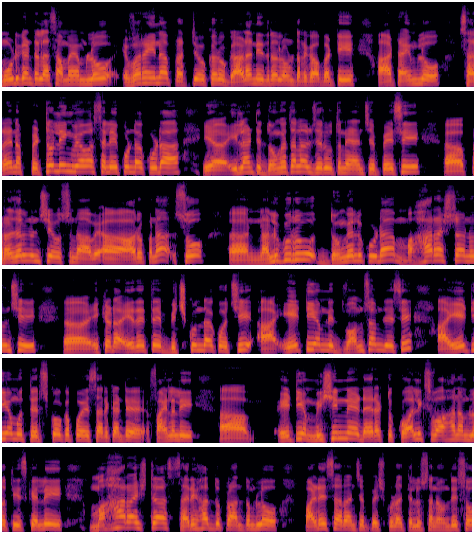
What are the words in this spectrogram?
మూడు గంటల సమయంలో ఎవరైనా ప్రతి ఒక్కరు గాఢ నిద్రలో ఉంటారు కాబట్టి ఆ టైంలో సరైన పెట్రోలింగ్ వ్యవస్థ లేకుండా కూడా ఇలాంటి దొంగతనాలు జరుగుతున్నాయి అని చెప్పేసి ప్రజల నుంచి వస్తున్న ఆరోపణ. సో నలుగురు దొంగలు కూడా మహారాష్ట్ర నుంచి ఇక్కడ ఏదైతే బిచ్కుందాకు వచ్చి ఆ ఏటీఎంని ధ్వంసం చేసి ఆ ఏటీఎం తెరుచుకోకపోయేసరికి అంటే ఫైనలీ ఏటీఎం మిషన్నే డైరెక్ట్ క్వాలిక్స్ వాహనంలో తీసుకెళ్ళి మహారాష్ట్ర సరిహద్దు ప్రాంతంలో పడేశారని చెప్పేసి కూడా తెలుస్తూనే ఉంది. సో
